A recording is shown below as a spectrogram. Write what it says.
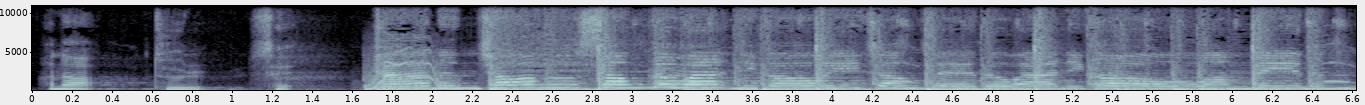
하나, 둘, 셋. 나는 정성도 아니고 이정재도 아니고 원빈은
